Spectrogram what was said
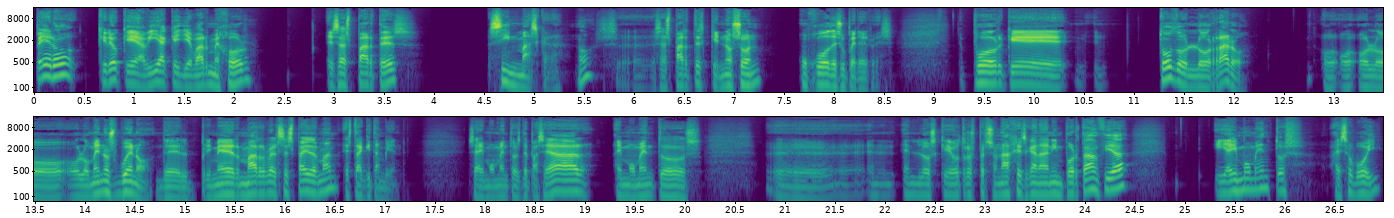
Pero creo que había que llevar mejor esas partes sin máscara, ¿no? Esas partes que no son un juego de superhéroes. Porque todo lo raro o, lo, menos bueno del primer Marvel's Spider-Man está aquí también. O sea, hay momentos de pasear, hay momentos eh, en, en, los que otros personajes ganan importancia Y hay momentos, a eso voy,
